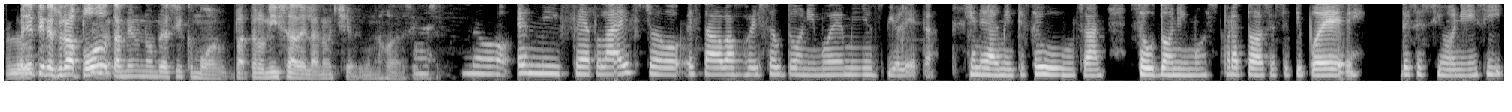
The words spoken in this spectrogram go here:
Oye, ¿tienes un apodo? También un nombre así como patroniza de la noche, alguna joda así, no sé. No, en mi Life yo estaba bajo el seudónimo de Miss Violeta. Generalmente se usan seudónimos para todas este tipo de, de sesiones y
